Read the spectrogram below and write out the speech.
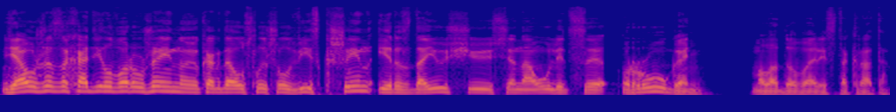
Я уже заходил в оружейную, когда услышал визг шин и раздающуюся на улице ругань молодого аристократа.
